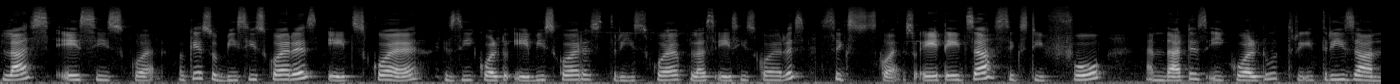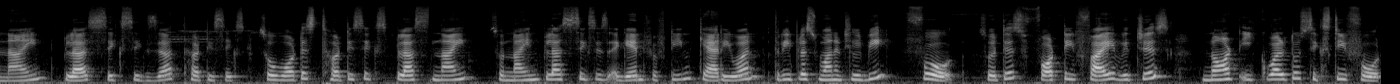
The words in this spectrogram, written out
plus AC square. Okay, so BC square is 8 square is equal to AB square is 3 square plus AC square is 6 square. So 8 8s are 64 and that is equal to 3 3s are 9 plus 6 6 are 36 so what is 36 plus 9 so 9 plus 6 is again 15 carry 1 3 plus 1 it will be 4 so it is 45 which is not equal to 64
